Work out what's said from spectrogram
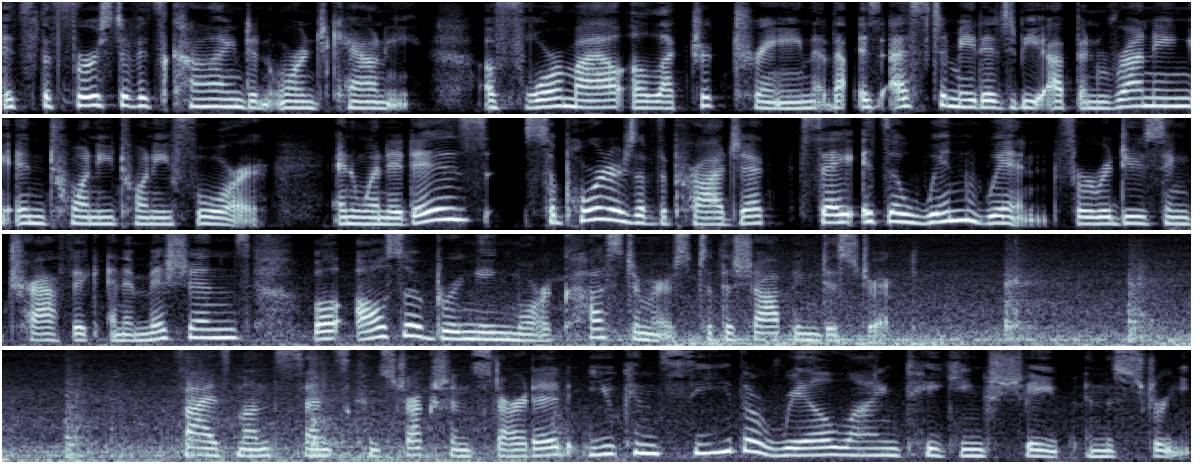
It's the first of its kind in Orange County, a four mile electric train that is estimated to be up and running in 2024. And when it is, supporters of the project say it's a win win for reducing traffic and emissions while also bringing more customers to the shopping district. Five months since construction started, you can see the rail line taking shape in the street,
